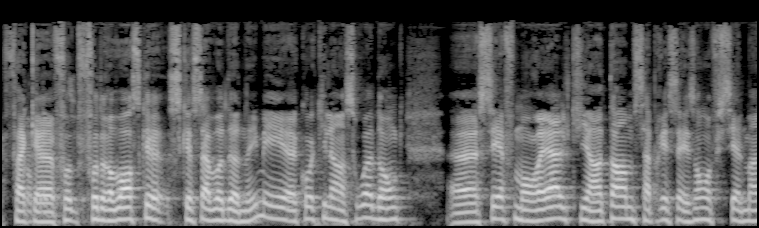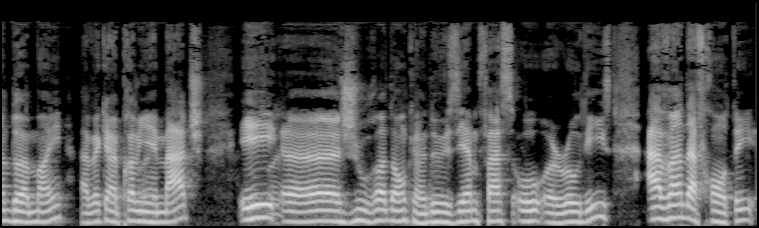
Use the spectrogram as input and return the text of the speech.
Fait que faudra voir ce que ce que ça va donner, mais euh, quoi qu'il en soit, donc euh, CF Montréal qui entame sa pré-saison officiellement demain avec un premier match et euh, jouera donc un deuxième face aux Roadies avant d'affronter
